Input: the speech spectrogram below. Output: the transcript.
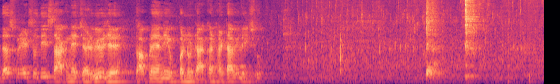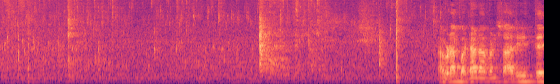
દસ મિનિટ સુધી શાકને ચડવ્યું છે, તો આપણે એની ઉપરનું ઢાંકણ હટાવી લઈશું. આપણા બટાટા પણ સારી રીતે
